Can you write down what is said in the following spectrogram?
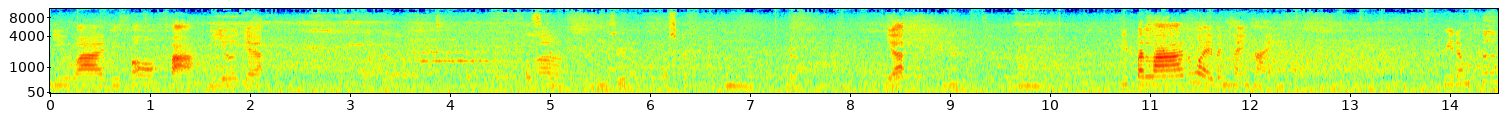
มีไวาย มีข้าวฝากมีเยอะแยะ Oscar. New Zealand. Oscar. อืม Yeah. เยอะอืมมีปลาร้าด้วยเป็นไหไหๆมีน้ำผึ้ง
